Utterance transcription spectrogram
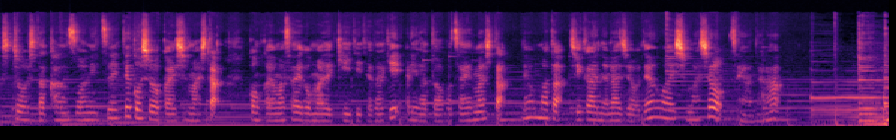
視聴した感想についてご紹介しました。今回も最後まで聞いていただきありがとうございました。ではまた次回のラジオでお会いしましょう。さようなら。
